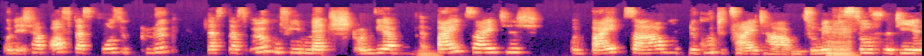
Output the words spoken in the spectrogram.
Und ich habe oft das große Glück, dass das irgendwie matcht und wir hm. beidseitig und beidsam eine gute Zeit haben. Zumindest mhm. so für die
